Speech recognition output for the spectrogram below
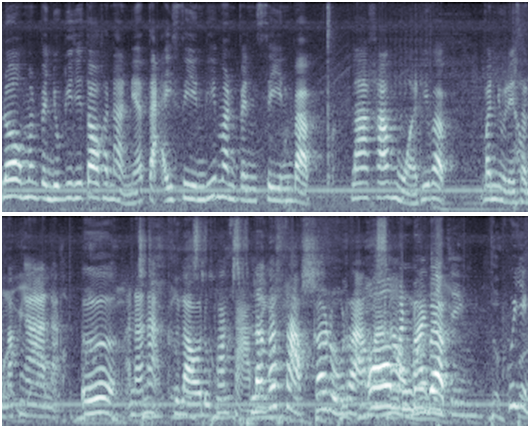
โลกมันเป็นยุคดิจิตอลขนาดเนี้ย แต่ไอ้ scene ที่มันเป็น scene แบบล่าค่าหัวที่แบบมันอยู่ในสำนักงานอะเออ อันนั้นอะคือเราดูภาคสามแล้วก็สับก็หรูหราโอ้มามันดูมากแบบจริงผู้หญิง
